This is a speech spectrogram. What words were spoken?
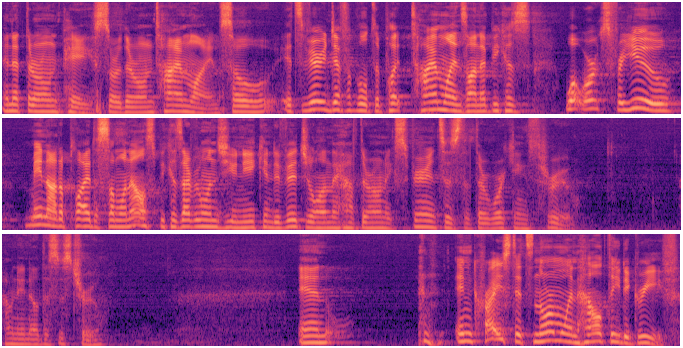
and at their own pace or their own timeline. So it's very difficult to put timelines on it because what works for you may not apply to someone else because everyone's unique individual and they have their own experiences that they're working through. How many know this is true? And in Christ, it's normal and healthy to grieve.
